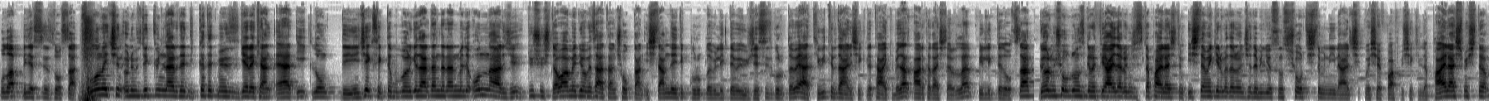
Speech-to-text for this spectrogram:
bulabilirsiniz dostlar. Solana için önümüzdeki günlerde dikkat etmemiz gereken eğer ilk long deneyeceksek de bu bölgelerden denenmeli. Onun harici düşüş devam ediyor ve zaten çoktan işlemdeydik grupla birlikte ve ücretsiz grupta veya Twitter'da aynı şekilde takip eden arkadaşlarla birlikte dostlar. Görmüş olduğunuz grafiği aylar öncesinde paylaştım. İşleme girmeden önce de biliyorsunuz short işlemini yine açık ve şeffaf bir şekilde paylaşmıştım.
